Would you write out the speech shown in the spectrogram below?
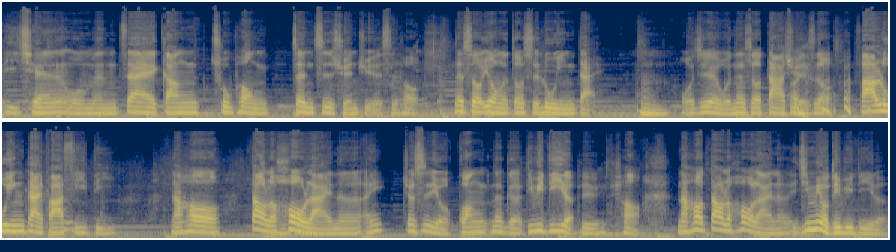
以前我们在刚触碰政治选举的时候，那时候用的都是录音带。嗯，我记得我那时候大学的时候发录音带发 CD，然后到了后来呢，哎、欸，就是有光那个 DVD 了。DVD。好，然后到了后来呢，已经没有 DVD 了。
